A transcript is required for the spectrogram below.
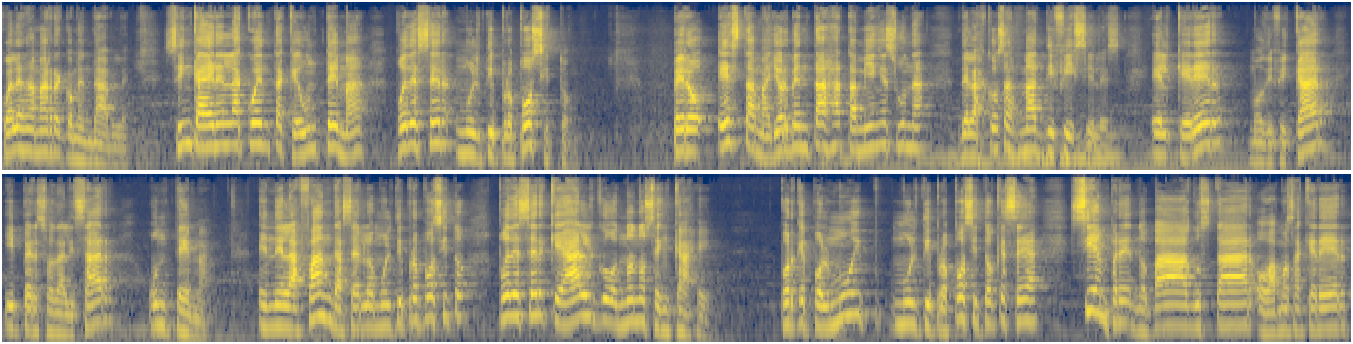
¿cuál es la más recomendable? Sin caer en la cuenta que un tema puede ser multipropósito. Pero esta mayor ventaja también es una de las cosas más difíciles, el querer modificar y personalizar un tema. En el afán de hacerlo multipropósito, puede ser que algo no nos encaje. Porque por muy multipropósito que sea, siempre nos va a gustar o vamos a querer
